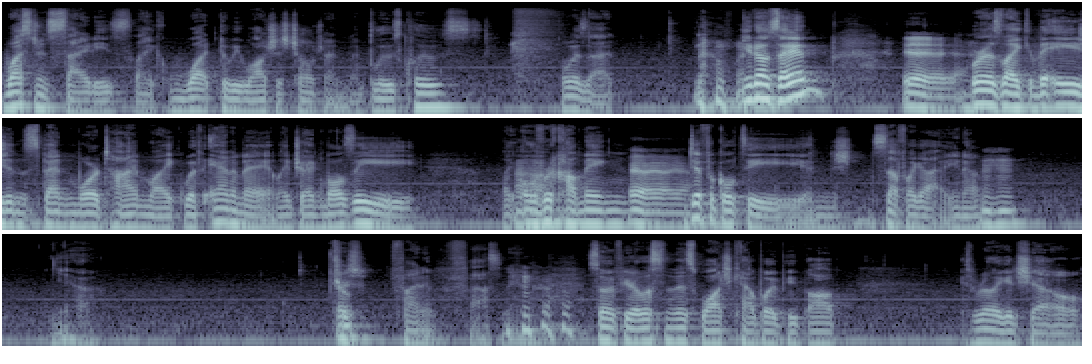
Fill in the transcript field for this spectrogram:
western societies like what do we watch as children like blues clues what was that you know what i'm saying Yeah, yeah, yeah. whereas like the asians spend more time like with anime and like dragon ball z like Uh-huh. overcoming Yeah, yeah, yeah. difficulty and sh- stuff like that you know Mm-hmm. yeah True. just find it fascinating so if you're listening to this watch cowboy bebop it's a really good show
